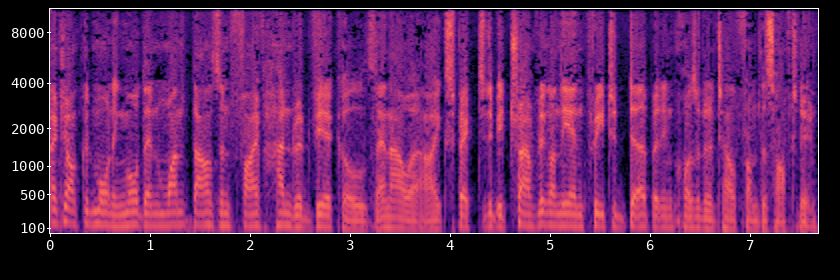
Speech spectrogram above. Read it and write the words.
o'clock, good morning. More than 1,500 vehicles an hour are expected to be travelling on the N3 to Durban in KwaZulu-Natal from this afternoon.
